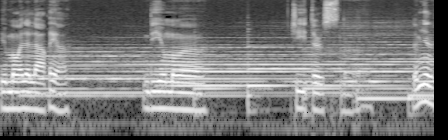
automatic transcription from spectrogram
Yung mga lalaki ha? Hindi yung mga cheaters na alam niyo na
